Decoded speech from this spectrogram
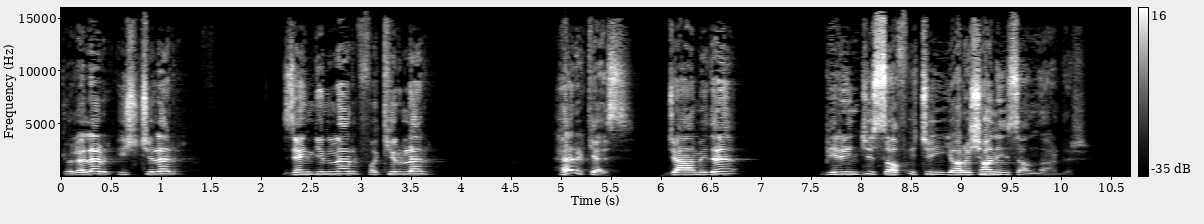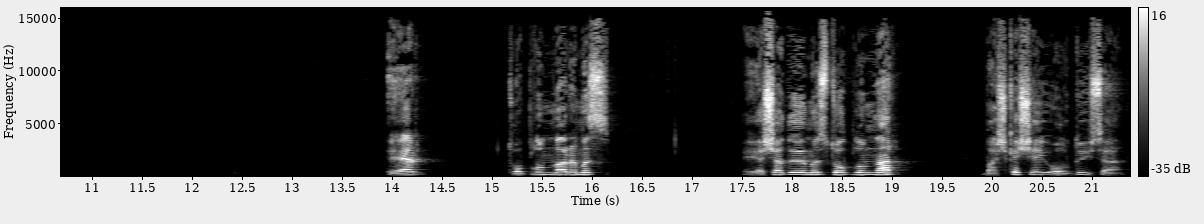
Köleler, işçiler, zenginler, fakirler, herkes camide birinci saf için yarışan insanlardır. Eğer toplumlarımız, yaşadığımız toplumlar başka şey olduysa,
